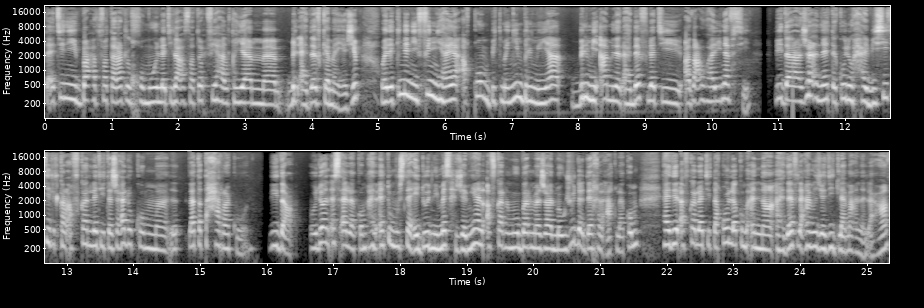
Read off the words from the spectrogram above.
تأتيني بعض فترات الخمول التي لا أستطيع فيها القيام بالأهداف كما يجب ولكنني في النهاية أقوم ب 80% بالمئة من الأهداف التي أضعها لنفسي. لدرجة أن لا تكونوا حابسي تلك الأفكار التي تجعلكم لا تتحركون. لذا أريد أن أسألكم هل أنتم مستعدون لمسح جميع الأفكار المبرمجة الموجودة داخل عقلكم؟ هذه الأفكار التي تقول لكم أن أهداف العام الجديد لا معنى لها.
